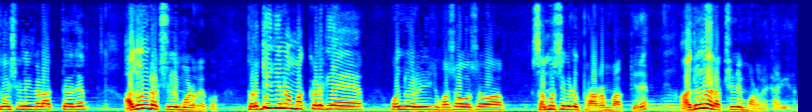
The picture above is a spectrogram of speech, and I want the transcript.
ಶೋಷಣೆಗಳಾಗ್ತಾ ಇದೆ. ಅದನ್ನು ರಕ್ಷಣೆ ಮಾಡಬೇಕು. ಪ್ರತಿದಿನ ಮಕ್ಕಳಿಗೆ ಒಂದು ಹೊಸ ಹೊಸ ಸಮಸ್ಯೆಗಳು ಪ್ರಾರಂಭ ಆಗ್ತಿದೆ. ಅದನ್ನು ರಕ್ಷಣೆ ಮಾಡಬೇಕಾಗಿದೆ.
